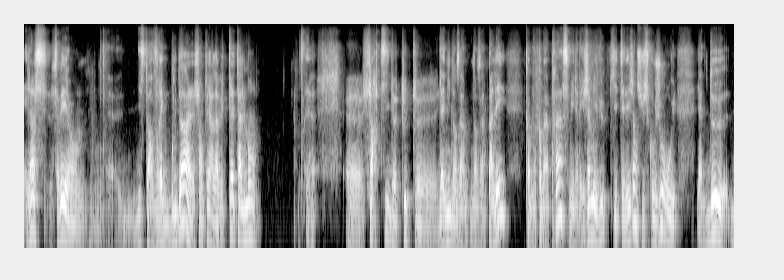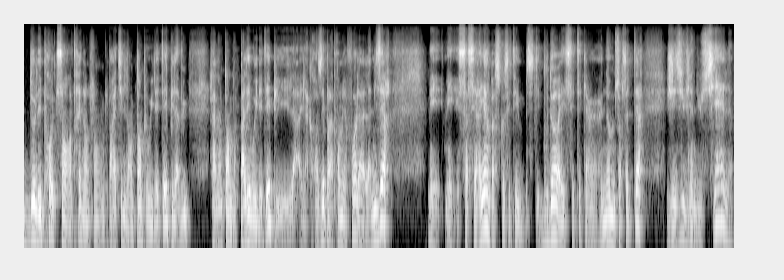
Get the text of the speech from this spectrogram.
Et là, vous savez, euh, l'histoire vraie de Bouddha, son père l'avait totalement euh, euh, sorti de toute. Euh, il l'a mis dans un, dans un palais, comme, comme un prince, mais il n'avait jamais vu qui étaient les gens, jusqu'au jour où il y a deux, deux lépreux qui sont rentrés, dans son, paraît-il, dans le temple où il était, puis il a vu, enfin dans le temple, dans le palais où il était, puis il a, il a croisé pour la première fois la, misère. Mais, mais ça, c'est rien, parce que c'était Bouddha et c'était qu'un homme sur cette terre. Jésus vient du ciel.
